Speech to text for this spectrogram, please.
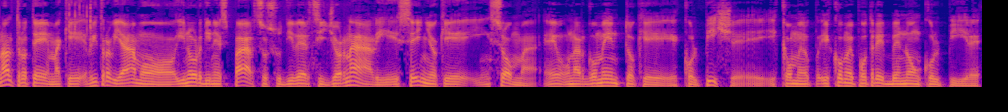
Un altro tema che ritroviamo in ordine sparso su diversi giornali, segno che insomma è un argomento che colpisce e come, e come potrebbe non colpire.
